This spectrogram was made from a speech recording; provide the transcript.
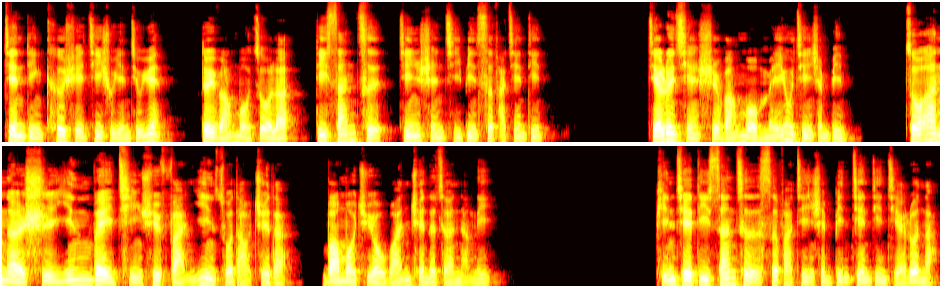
鉴定科学技术研究院，对王某做了第三次精神疾病司法鉴定。结论显示，王某没有精神病，作案呢是因为情绪反应所导致的。王某具有完全的责任能力。凭借第三次的司法精神病鉴定结论呢，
